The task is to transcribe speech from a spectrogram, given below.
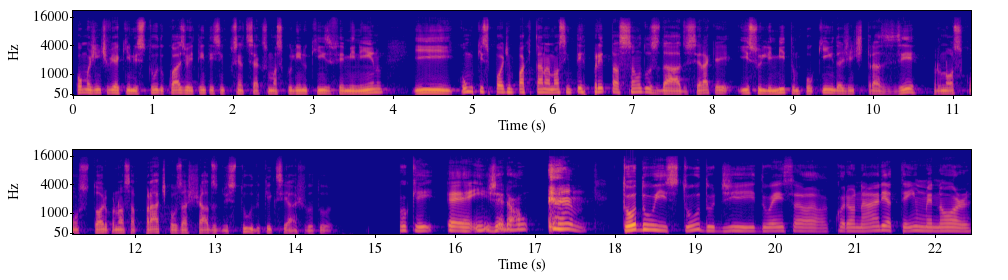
como a gente vê aqui no estudo, quase 85% sexo masculino, 15% feminino, e como que isso pode impactar na nossa interpretação dos dados? Será que isso limita um pouquinho da gente trazer para o nosso consultório, para a nossa prática, os achados do estudo? O que, que você acha, doutor? Ok. É, em geral, todo o estudo de doença coronária tem um menor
